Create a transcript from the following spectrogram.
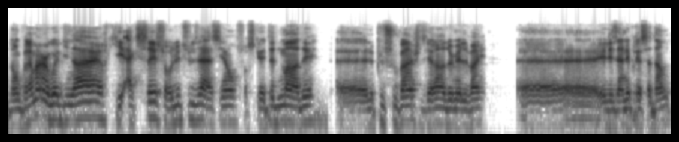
donc, vraiment un webinaire qui est axé sur l'utilisation, sur ce qui a été demandé le plus souvent, je dirais, en 2020 euh, et les années précédentes.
